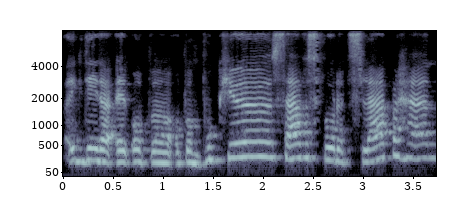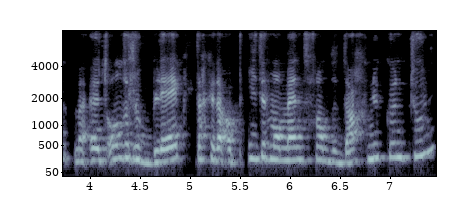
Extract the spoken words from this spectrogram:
ik deed dat op een, op een boekje, s'avonds voor het slapen gaan. Maar uit onderzoek blijkt dat je dat op ieder moment van de dag nu kunt doen.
